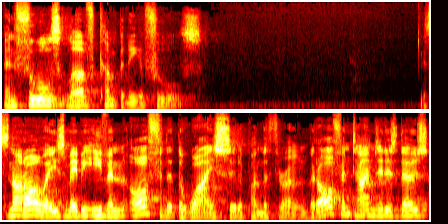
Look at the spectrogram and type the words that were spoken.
And fools love company of fools. It's not always, maybe even often, that the wise sit upon the throne, but oftentimes it is those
